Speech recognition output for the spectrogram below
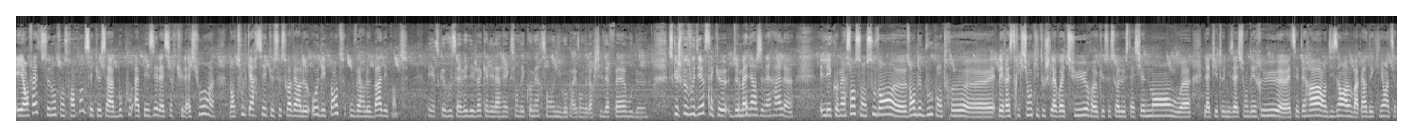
Et en fait ce dont on se rend compte c'est que ça a beaucoup apaisé la circulation euh, dans tout le quartier, que ce soit vers le haut des pentes ou vers le bas des pentes. Et est-ce que vous savez déjà quelle est la réaction des commerçants au niveau, par exemple, de leur chiffre d'affaires ou de... Ce que je peux vous dire, c'est que de manière générale, les commerçants sont souvent euh, vent debout contre euh, les restrictions qui touchent la voiture, euh, que ce soit le stationnement ou la piétonisation des rues, etc., en disant ah, on va perdre des clients, etc.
